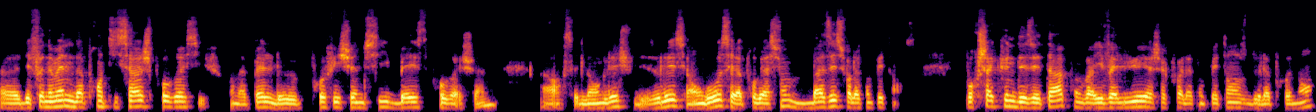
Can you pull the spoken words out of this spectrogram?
euh, des phénomènes d'apprentissage progressif qu'on appelle le proficiency based progression. Alors c'est de l'anglais, je suis désolé. C'est en gros c'est la progression basée sur la compétence. Pour chacune des étapes, on va évaluer à chaque fois la compétence de l'apprenant.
